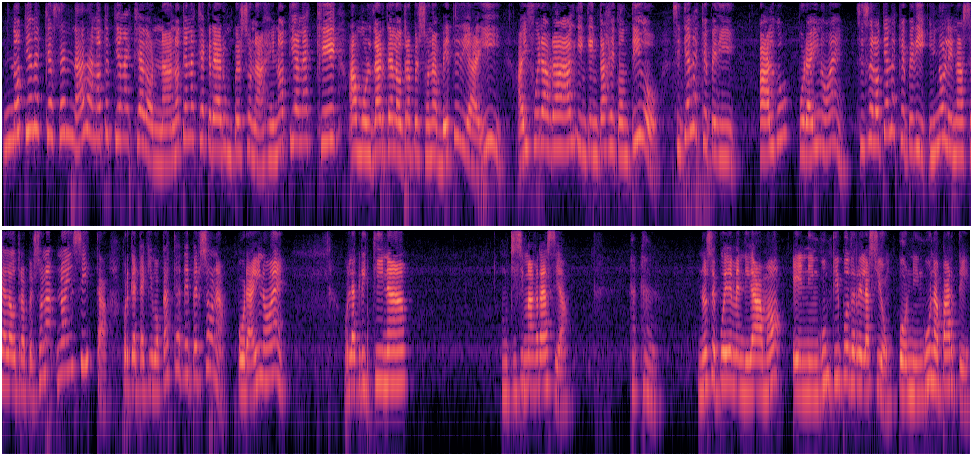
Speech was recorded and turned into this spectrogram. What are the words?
no tienes que hacer nada, no te tienes que adornar, no tienes que crear un personaje, no tienes que amoldarte a la otra persona. Vete de ahí. Ahí fuera habrá alguien que encaje contigo. Si tienes que pedir algo por ahí no es. Si se lo tienes que pedir y no le nace a la otra persona, no insista, porque te equivocaste de persona, por ahí no es. Hola Cristina, muchísimas gracias. No se puede mendigar en ningún tipo de relación, por ninguna parte.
